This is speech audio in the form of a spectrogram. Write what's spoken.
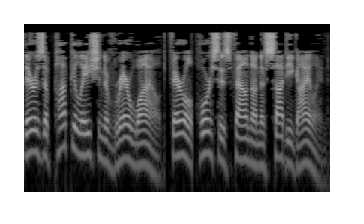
There is a population of rare wild feral horses found on Assateague Island.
